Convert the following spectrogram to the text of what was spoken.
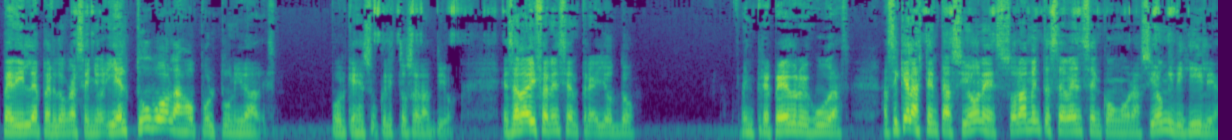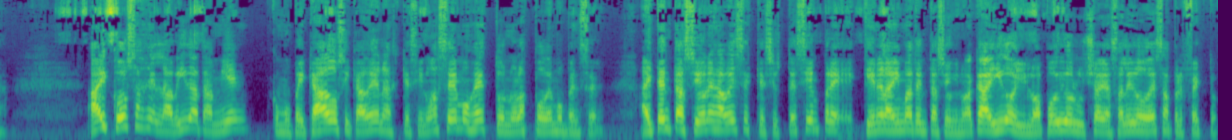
pedirle perdón al Señor. Y él tuvo las oportunidades, porque Jesucristo se las dio. Esa es la diferencia entre ellos dos, entre Pedro y Judas. Así que las tentaciones solamente se vencen con oración y vigilia. Hay cosas en la vida también, como pecados y cadenas, que si no hacemos esto no las podemos vencer. Hay tentaciones a veces que si usted siempre tiene la misma tentación y no ha caído y lo ha podido luchar y ha salido de esa, perfecto.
